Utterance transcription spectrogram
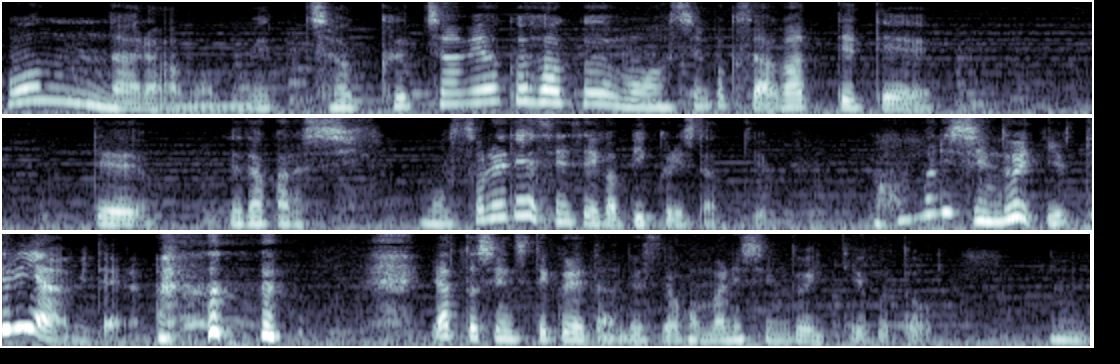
ほんならもうめちゃくちゃ脈拍も心拍数上がっててでいやだからしもうそれで先生がびっくりしたっていうほんまにしんどいって言ってるやんみたいな やっと信じてくれたんですよほんまにしんどいっていうことを。うん、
